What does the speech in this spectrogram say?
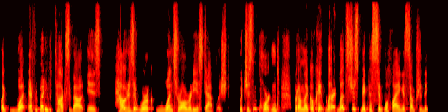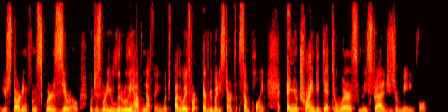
like, what everybody talks about is how does it work once you're already established? Which is important. But I'm like, okay, let, us just make the simplifying assumption that you're starting from square zero, which is where you literally have nothing, which, by the way, is where everybody starts at some point, and you're trying to get to where some of these strategies are meaningful.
